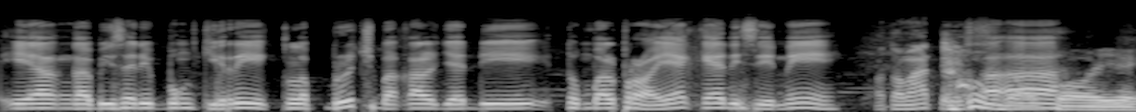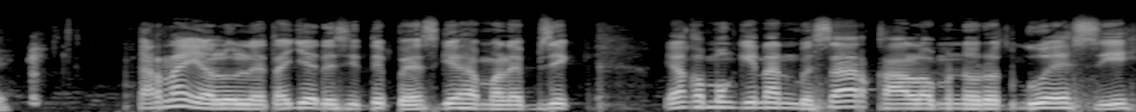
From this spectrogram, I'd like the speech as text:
yang nggak bisa dipungkiri klub Brugge bakal jadi tumbal proyek ya di sini. Otomatis. Ah, ah. proyek Karena ya lu lihat aja ada City, PSG sama Leipzig. Yang kemungkinan besar kalau menurut gue sih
